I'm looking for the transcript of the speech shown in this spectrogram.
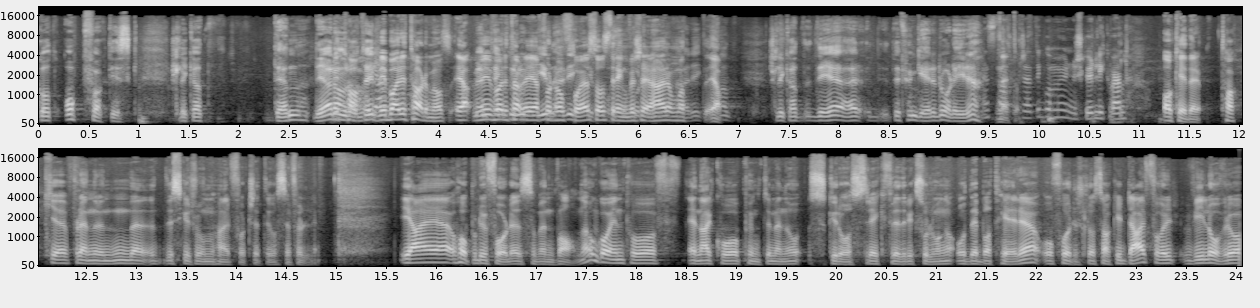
gått opp, faktisk. slik at den, det har han råd til. Vi bare tar det med oss. Ja, vi bare tar det, for nå får jeg så streng beskjed her om at ja. Slik at det, er, det fungerer dårligere. Men statsbudsjettet går med underskudd likevel. Ok, dere. Takk for den runden. Diskusjonen her fortsetter jo selvfølgelig. Jeg håper du får det som en vane å gå inn på nrk.no Fredrik Solvang og debattere og foreslå saker der, for vi lover å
